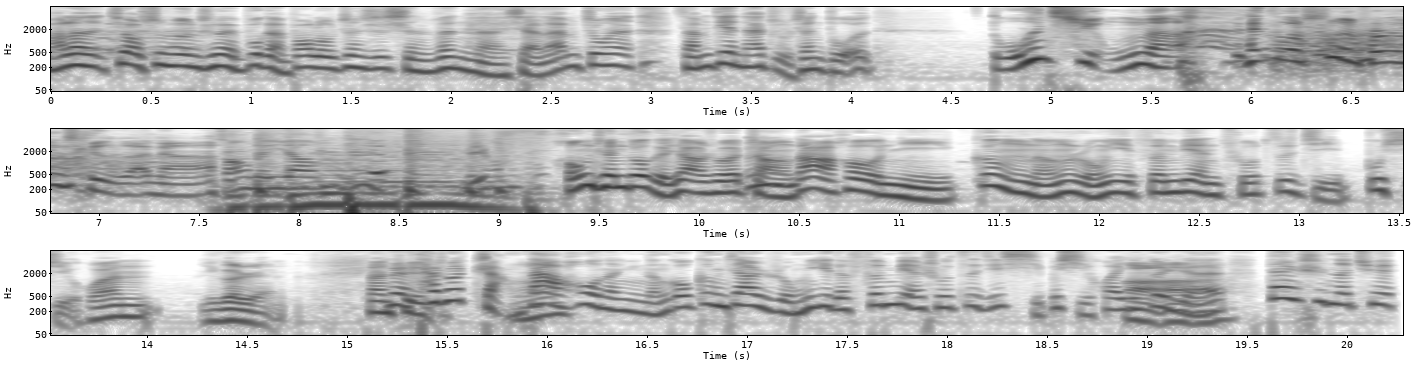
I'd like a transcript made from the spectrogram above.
完了，叫顺风车也不敢暴露真实身份呢，显咱们中央咱们电台主持人多多穷啊，还坐顺风车呢。红尘多可笑说，长大后你更能容易分辨出自己不喜欢一个人，但是，他说长大嗯后呢，你能够更加容易的分辨出自己喜不喜欢一个人，但是呢，却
